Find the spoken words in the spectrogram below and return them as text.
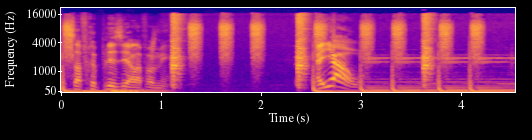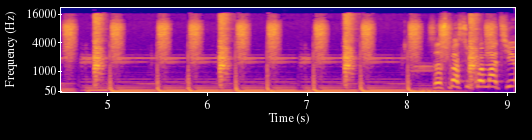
Ça ferait plaisir la famille. Hey yo Ça se passe ou quoi Mathieu?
